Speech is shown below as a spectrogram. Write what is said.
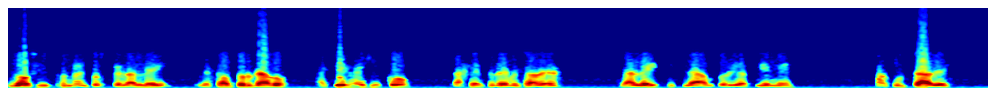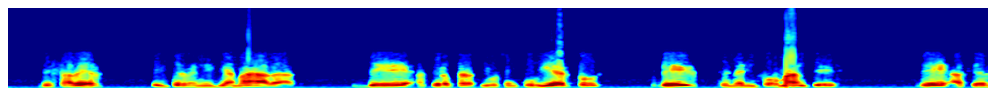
los instrumentos que la ley les ha otorgado. Aquí en México la gente debe saber, la ley, la autoridad tiene facultades de saber, de intervenir llamadas, de hacer operativos encubiertos, de tener informantes, de hacer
